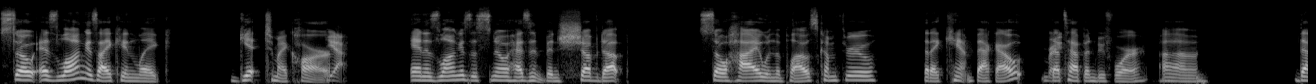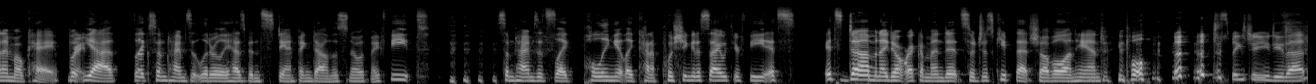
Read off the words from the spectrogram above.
So as long as I can like get to my car, Yeah. and as long as the snow hasn't been shoved up so high when the plows come through that I can't back out, Right. that's happened before. Um, then I'm okay. But Right. yeah, like sometimes it literally has been stamping down the snow with my feet. sometimes it's like pulling it, like kind of pushing it aside with your feet. It's it's dumb and I don't recommend it. So just keep that shovel on hand, people. just make sure you do that.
